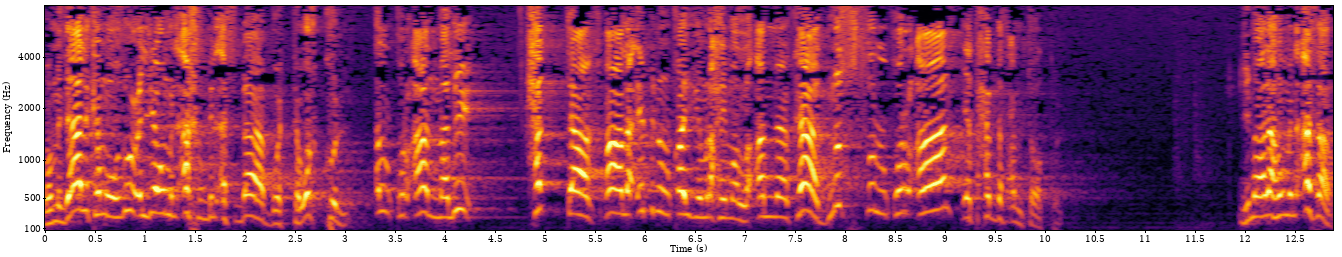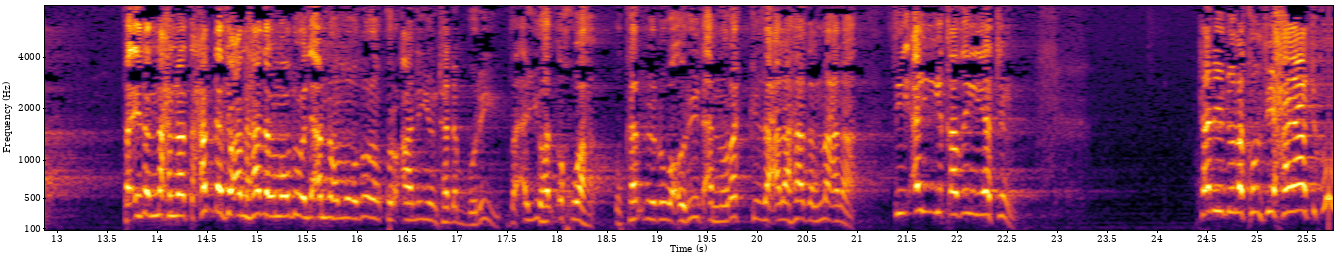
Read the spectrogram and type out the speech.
ومن ذلك موضوع اليوم الأخذ بالأسباب والتوكل. القرآن مليء. حتى قال ابن القيم رحمه الله أن كاد نصف القرآن يتحدث عن التوكل. لما له من أثر. فإذا نحن نتحدث عن هذا الموضوع لأنه موضوع قرآني تدبري. فأيها الأخوة أكرر وأريد أن نركز على هذا المعنى. في أي قضية تريد لكم في حياتكم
